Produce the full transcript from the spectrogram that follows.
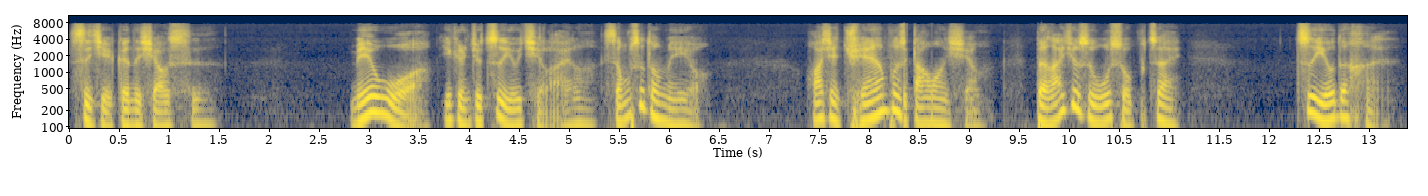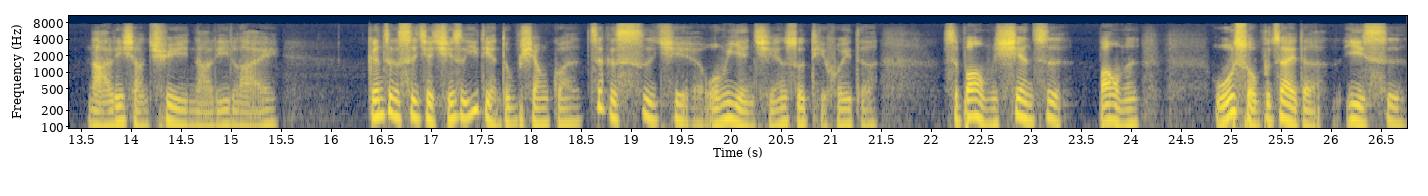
世界根的消失。没有我一个人就自由起来了，什么事都没有，发现全部是大妄想，本来就是无所不在，自由的很，哪里想去哪里来，跟这个世界其实一点都不相关。这个世界我们眼前所体会的，是把我们限制，把我们无所不在的意识，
